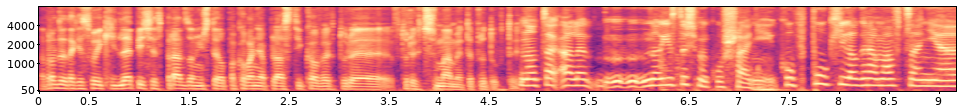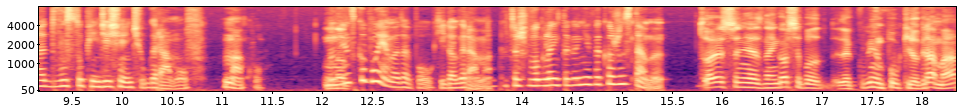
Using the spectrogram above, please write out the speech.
Naprawdę takie słoiki lepiej się sprawdzą niż te opakowania plastikowe, które, w których trzymamy te produkty. No tak, ale mm, no jesteśmy kuszeni. Kup pół kilograma w cenie 250 gramów maku. No, No- więc kupujemy te pół kilograma. Chociaż w ogóle tego nie wykorzystamy. To jeszcze nie jest najgorsze, bo jak kupimy pół kilograma,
